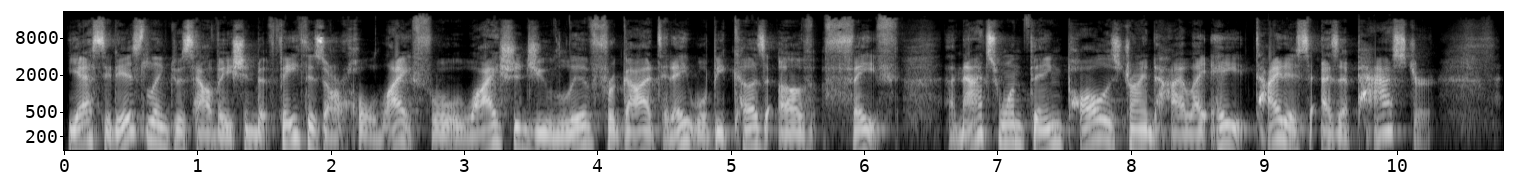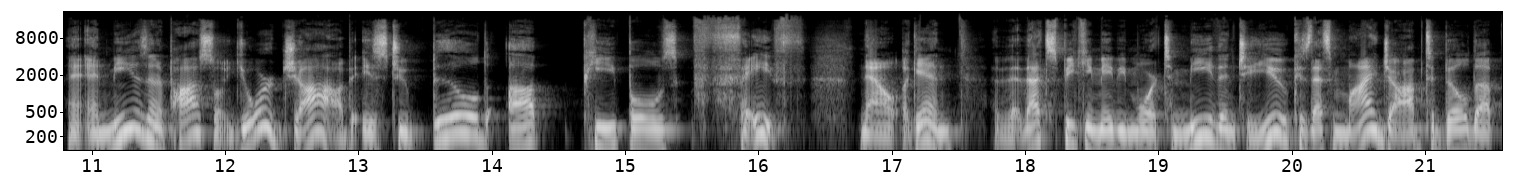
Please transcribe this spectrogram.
yes, it is linked with salvation, but faith is our whole life. Well, why should you live for God today? Well, because of faith. And that's one thing Paul is trying to highlight. Hey, Titus, as a pastor and me as an apostle, your job is to build up people's faith. Now, again, that's speaking maybe more to me than to you because that's my job to build up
